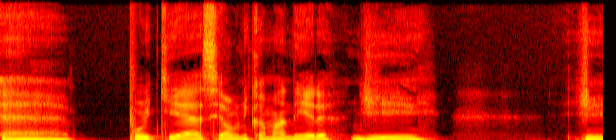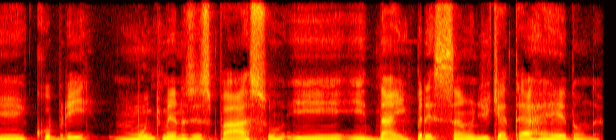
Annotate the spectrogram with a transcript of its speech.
É, porque essa é a única maneira de de cobrir muito menos espaço e, e dar a impressão de que a Terra é redonda.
